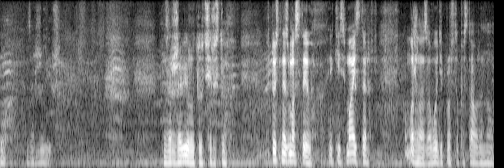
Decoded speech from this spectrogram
О, заржавівши. Заржавіло тут через то. Хтось не змастив. Якийсь майстер. А може на заводі просто поставили нове.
